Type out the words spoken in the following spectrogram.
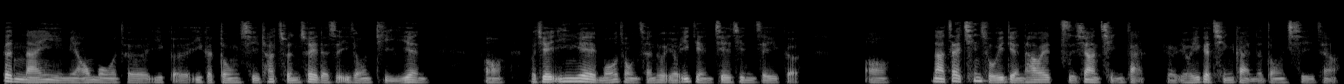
更难以描摹的一个一个东西，它纯粹的是一种体验哦。我觉得音乐某种程度有一点接近这一个哦。那再清楚一点，它会指向情感，有有一个情感的东西这样。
